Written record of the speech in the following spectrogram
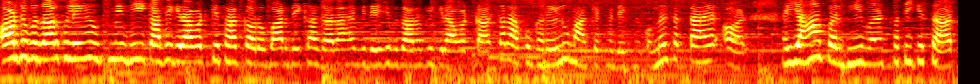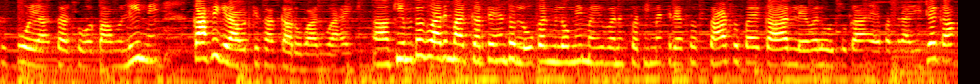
और जो बाज़ार खुले हैं, उसमें भी काफ़ी गिरावट के साथ कारोबार देखा जा रहा है। विदेशी बाजारों की गिरावट का असर आपको घरेलू मार्केट में देखने को मिल सकता है और यहाँ पर भी वनस्पति के साथ सोया, सरसों और पामोलिन में काफ़ी गिरावट के साथ कारोबार हुआ है। कीमतों के बारे में बात करते हैं तो लोकल मिलों में मयू वनस्पति में तिर सौ का लेवल हो चुका है, पंद्रह लीटर का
